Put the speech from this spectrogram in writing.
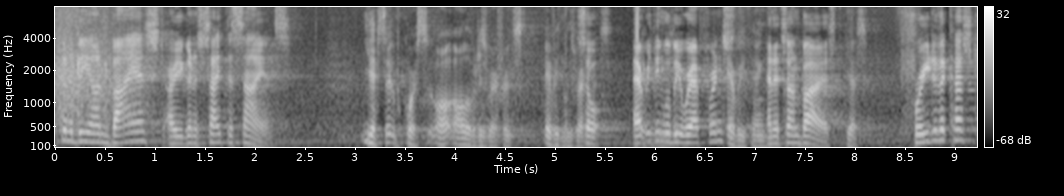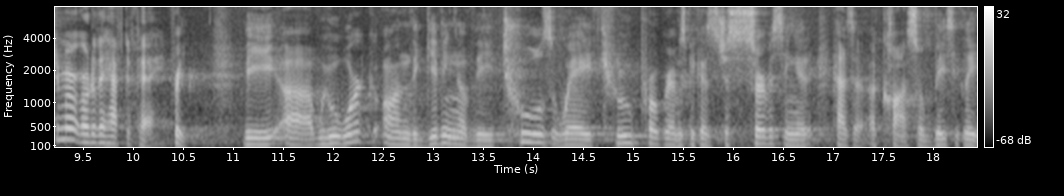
going to be unbiased? Are you going to cite the science? Yes, of course, all, all of it is referenced. Everything's referenced. So referenced. everything will be referenced? Everything. And it's unbiased? Yes, Free to the customer, or do they have to pay? free. The, uh, we will work on the giving of the tools away through programs because just servicing it has a, a cost. So basically,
